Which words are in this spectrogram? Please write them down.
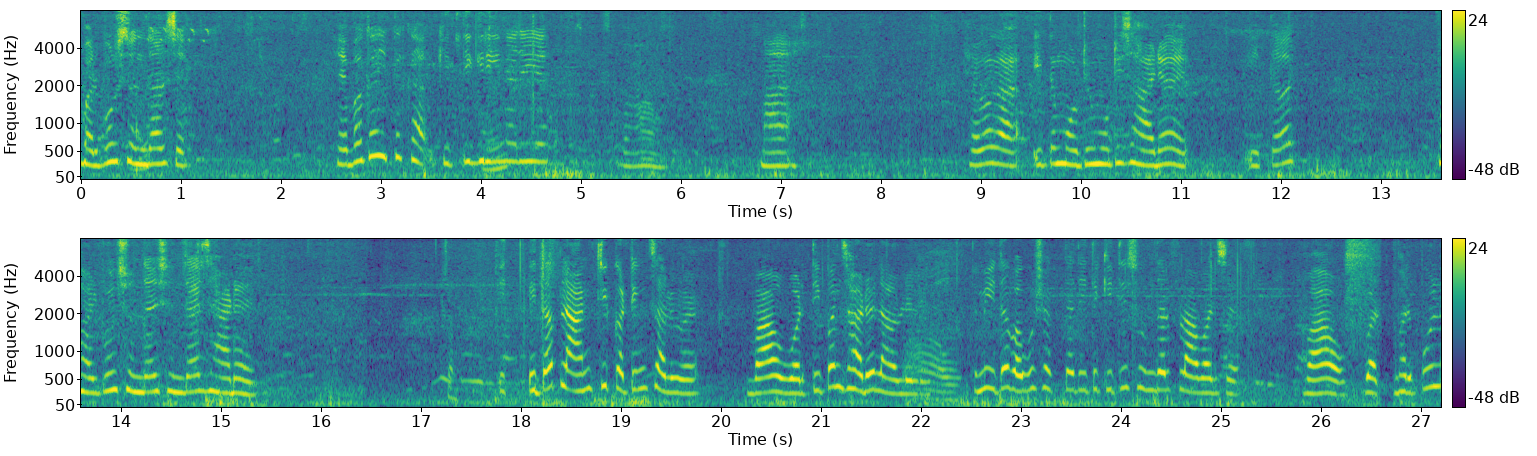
भरपूर सुंदरसे हे बघा इथे का किती ग्रीनरी आहे. वाव मा हे बघा इथं मोठी मोठी झाडं आहे इथं भरपूर सुंदर सुंदर झाडं आहे इ- इथं प्लांटची कटिंग चालू आहे. वाव वरती पण झाडं लावलेली. आहे. तुम्ही इथं बघू शकता इथे किती सुंदर फ्लावर्स आहे वाव भर भरपूर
